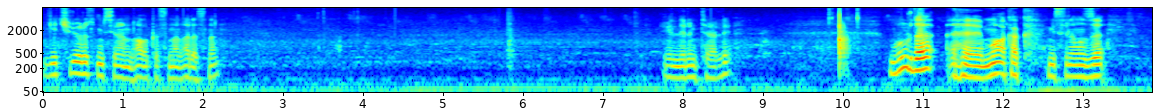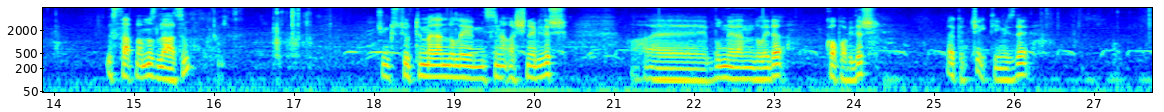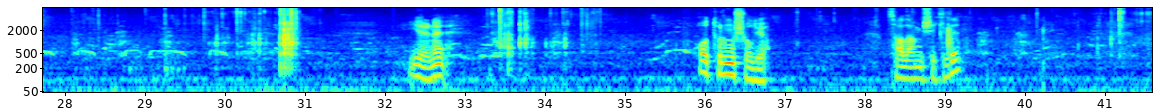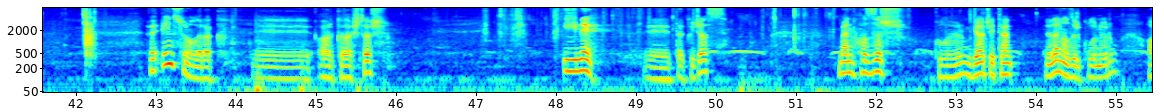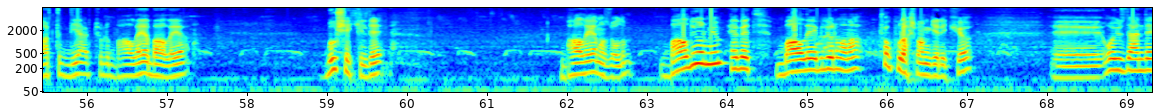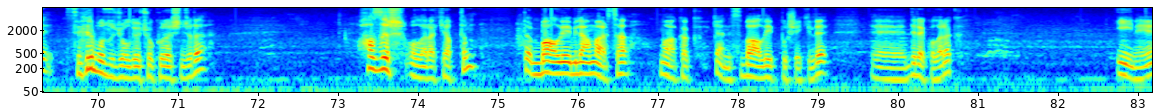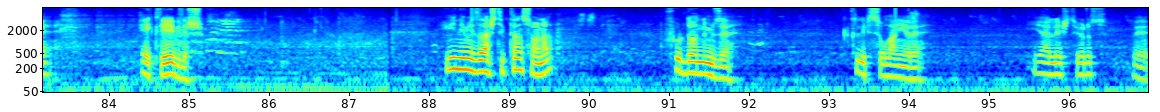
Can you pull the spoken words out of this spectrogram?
geçiriyoruz misinanın halkasından arasına. Ellerim terli. Burada eee, muhakkak misinamızı ıslatmamız lazım. Çünkü sürtünmeden dolayı misina aşınabilir. Eee, bu nedenden dolayı da kopabilir. Bakın çektiğimizde yerine oturmuş oluyor. Sağlam bir şekilde. Ve en son olarak eee, arkadaşlar iğne eee, takacağız. Ben hazır kullanıyorum. Gerçekten neden hazır kullanıyorum? Artık diğer türlü bağlaya bağlaya bu şekilde bağlayamaz oldum. Bağlıyor muyum? Evet, bağlayabiliyorum ama çok uğraşmam gerekiyor. Ee, o yüzden de sinir bozucu oluyor çok uğraşınca da. Hazır olarak yaptım. Tabi bağlayabilen varsa muhakkak kendisi bağlayıp bu şekilde ee, direkt olarak iğneye ekleyebilir. İğnemizi açtıktan sonra fır döndüğümüze klipsi olan yere yerleştiriyoruz ve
